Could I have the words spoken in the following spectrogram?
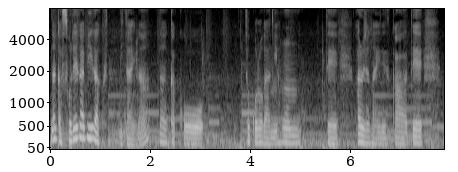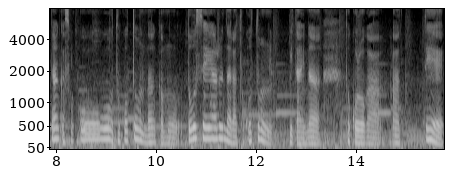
なんかそれが美学みたいななんかこうところが日本ってあるじゃないですかでなんかそこをとことんなんかもうどうせやるならとことんみたいなところがあって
